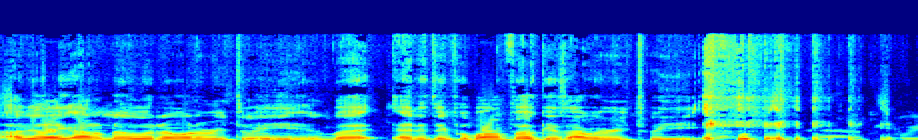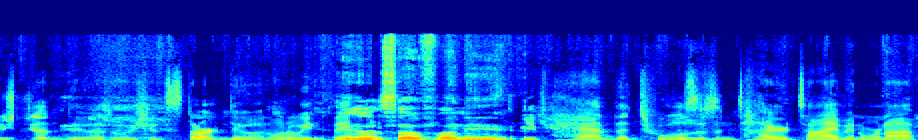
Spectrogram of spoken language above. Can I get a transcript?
I'll be like, I don't know what I want to retweet, but anything football in focus, I would retweet. That's what we should do. That's what we should start doing. What do we think? it was so funny. We've had the tools this entire time, and we're not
